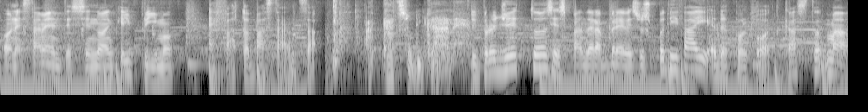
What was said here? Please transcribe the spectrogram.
onestamente, essendo anche il primo, è fatto abbastanza a cazzo di cane. Il progetto si espanderà a breve su Spotify ed Apple Podcast, ma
